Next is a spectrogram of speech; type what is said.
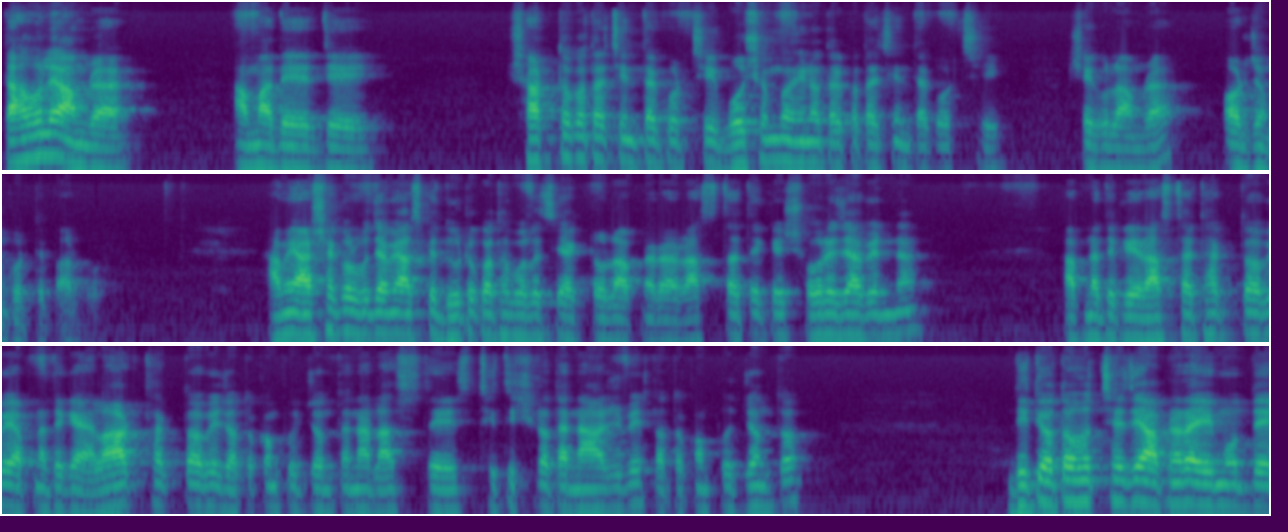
তাহলে আমরা আমাদের যে সার্থকতা চিন্তা করছি, বৈষম্যহীনতার কথা চিন্তা করছি, সেগুলো আমরা অর্জন করতে পারব। আমি আশা করব যে আমি আজকে দুটো কথা বলেছি। একটা হলো আপনারা রাস্তা থেকে সরে যাবেন না। আপনাদেরকে রাস্তায় থাকতে হবে, আপনাদেরকে অ্যালার্ট থাকতে হবে, যতক্ষণ পর্যন্ত না রাস্তায় স্থিতিশীলতা না আসবে, ততক্ষণ পর্যন্ত। দ্বিতীয়ত হচ্ছে যে আপনারা এর মধ্যে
